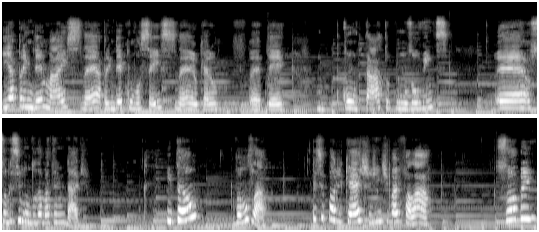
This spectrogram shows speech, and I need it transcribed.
e aprender mais, né? Aprender com vocês, né? Eu quero é, ter contato com os ouvintes é, sobre esse mundo da maternidade. Então, vamos lá. Esse podcast a gente vai falar sobre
